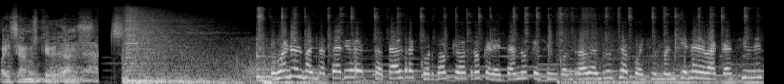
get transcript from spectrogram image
paisanos queretanos. Y bueno, el mandatario estatal recordó que otro queretano que se encontraba en Rusia pues se mantiene de vacaciones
